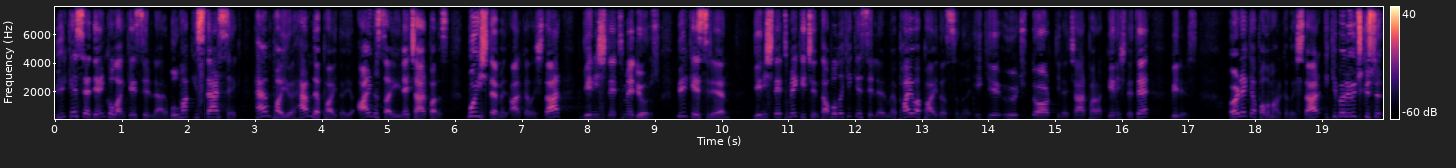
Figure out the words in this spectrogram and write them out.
Bir kesre denk olan kesirler bulmak istersek hem payı hem de paydayı aynı sayı ile çarparız. Bu işlemi arkadaşlar genişletme diyoruz. Bir kesirin genişletmek için tablodaki kesirlerin ve pay ve paydasını 2, 3, 4 ile çarparak genişletebiliriz. Örnek yapalım arkadaşlar. 2 bölü 3, küsü,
